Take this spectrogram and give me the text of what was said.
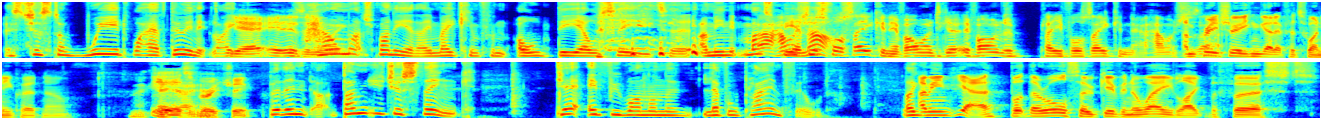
It's just a weird way of doing it. Like, Yeah, it is How much money are they making from old DLC to? I mean, it must how be much is enough. Forsaken? If I want to get, if I want to play Forsaken now, how much? I'm is pretty that? sure you can get it for twenty quid now. Okay, Yeah, it's very cheap. But then, uh, don't you just think get everyone on a level playing field? Like, I mean, yeah, but they're also giving away like the first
